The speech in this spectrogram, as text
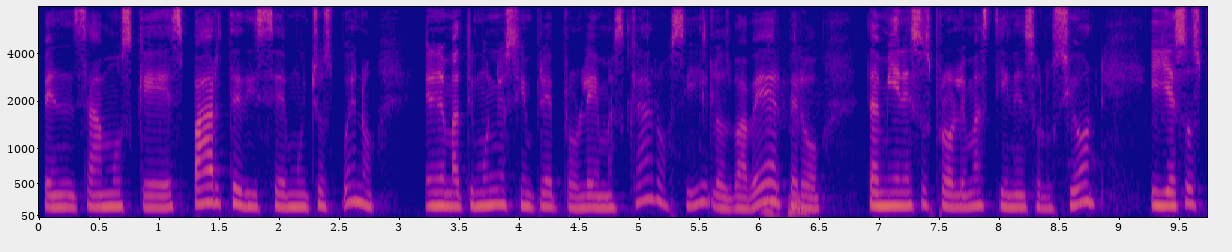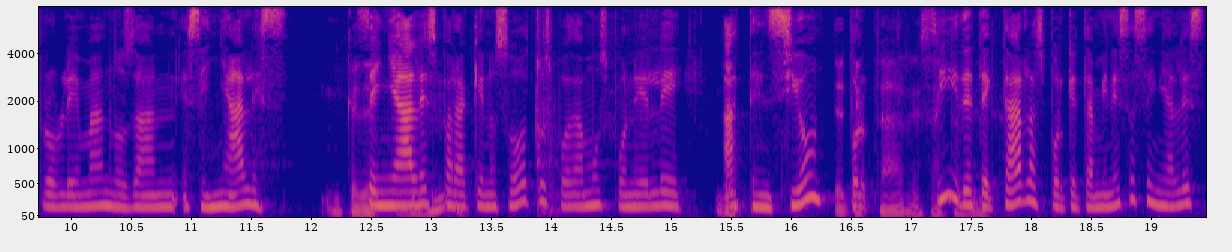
Pensamos que es parte, dice muchos, bueno, en el matrimonio siempre hay problemas, claro, sí, los va a haber, pero también esos problemas tienen solución y esos problemas nos dan eh, señales, de- señales para que nosotros podamos ponerle De- atención. Por- detectar, sí, detectarlas, porque también esas señales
